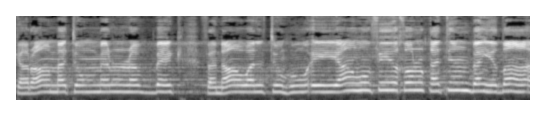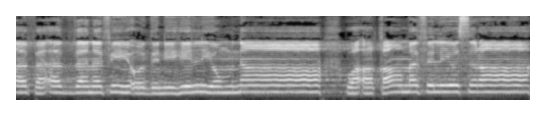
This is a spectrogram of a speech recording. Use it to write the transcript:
كرامة من ربك. فناولته إياه في خرقة بيضاء فأذن في أذنه اليمنى وأقام في اليسرى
